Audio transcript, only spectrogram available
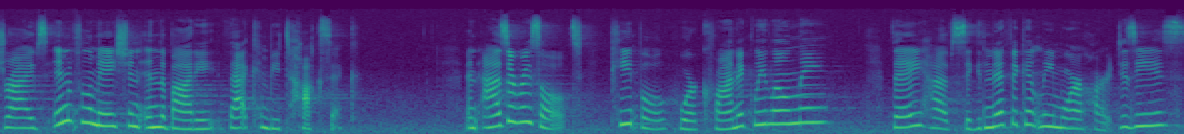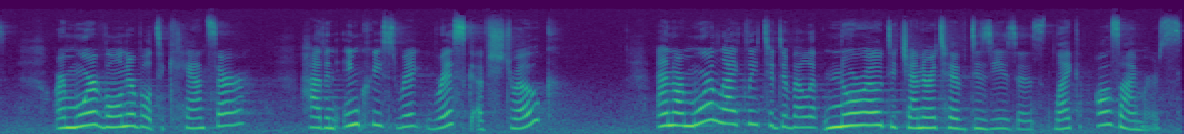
drives inflammation in the body that can be toxic. And as a result, people who are chronically lonely, they have significantly more heart disease, are more vulnerable to cancer, have an increased risk of stroke, and are more likely to develop neurodegenerative diseases like Alzheimer's.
